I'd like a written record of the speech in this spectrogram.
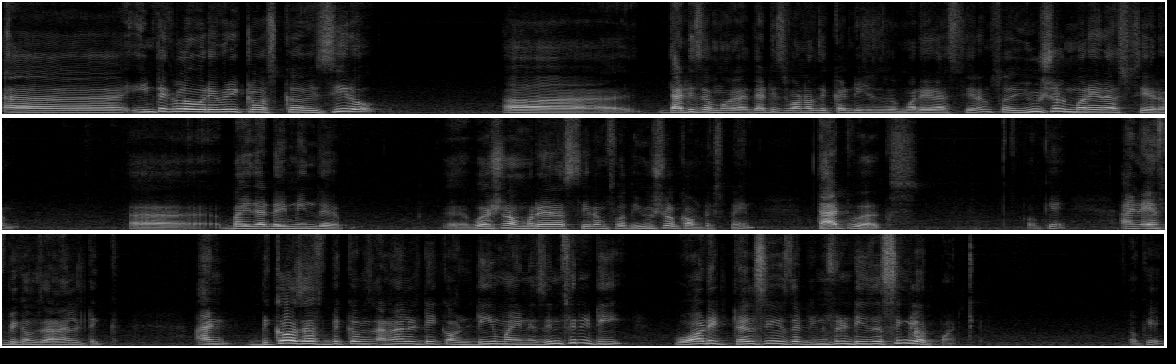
uh, integral over every closed curve is 0 uh, that is a that is one of the conditions of Morera's theorem. So the usual Morera's theorem uh, by that I mean the uh, version of Morera's theorem for the usual complex plane that works okay? And f becomes analytic. And because f becomes analytic on d minus infinity what it tells you is that infinity is a singular point okay?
